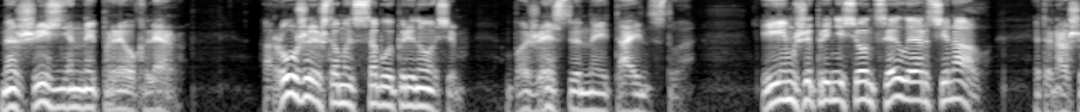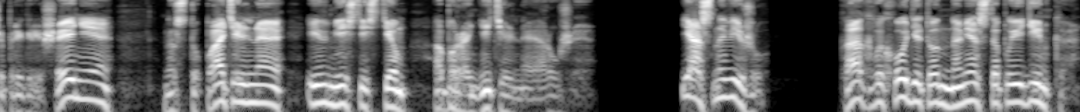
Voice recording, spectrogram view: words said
на жизненный преоклер. Оружие, что мы с собой приносим, — божественное таинство. Им же принесен целый арсенал. Это наше прегрешение, наступательное и вместе с тем оборонительное оружие. Ясно вижу, как выходит он на место поединка.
